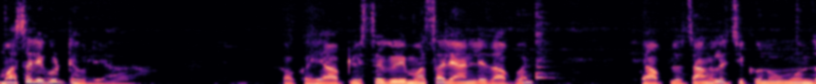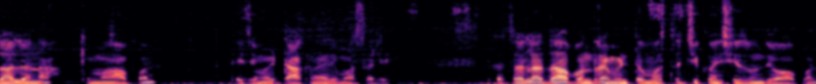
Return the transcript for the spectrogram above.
मसाले कुठे ठेवले? हा. हो का हे आपले सगळे मसाले आणलेत आपण. हे आपलं चांगलं चिकन उमून झालं ना की मग आपण त्याच्यामध्ये टाकणारे मसाले. तर चला दहा पंधरा मिनटं मस्त चिकन शिजवून देऊ आपण.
